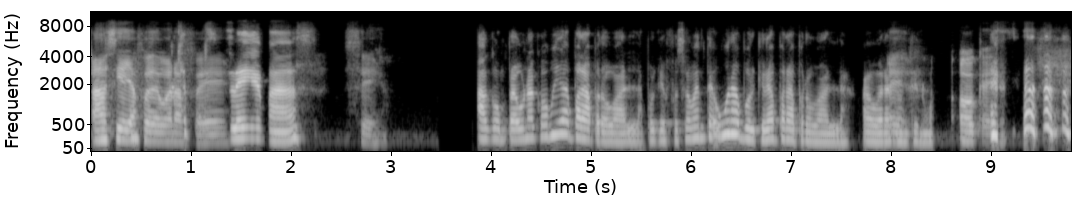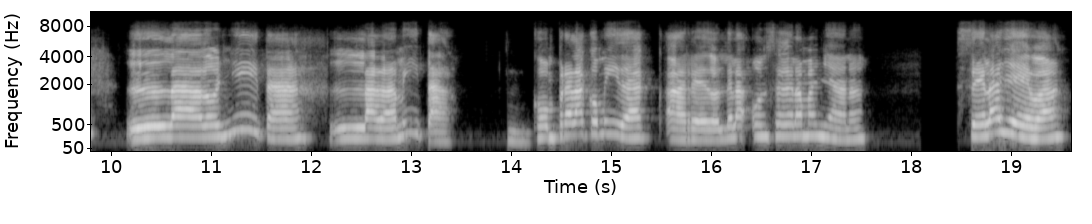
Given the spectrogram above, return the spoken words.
Ah, sí, ella fue de buena fe. problemas Sí. A comprar una comida para probarla, porque fue solamente una porque era para probarla. Ahora Eh, continúa. Ok. La doñita, la damita, Mm. compra la comida alrededor de las 11 de la mañana, se la lleva,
